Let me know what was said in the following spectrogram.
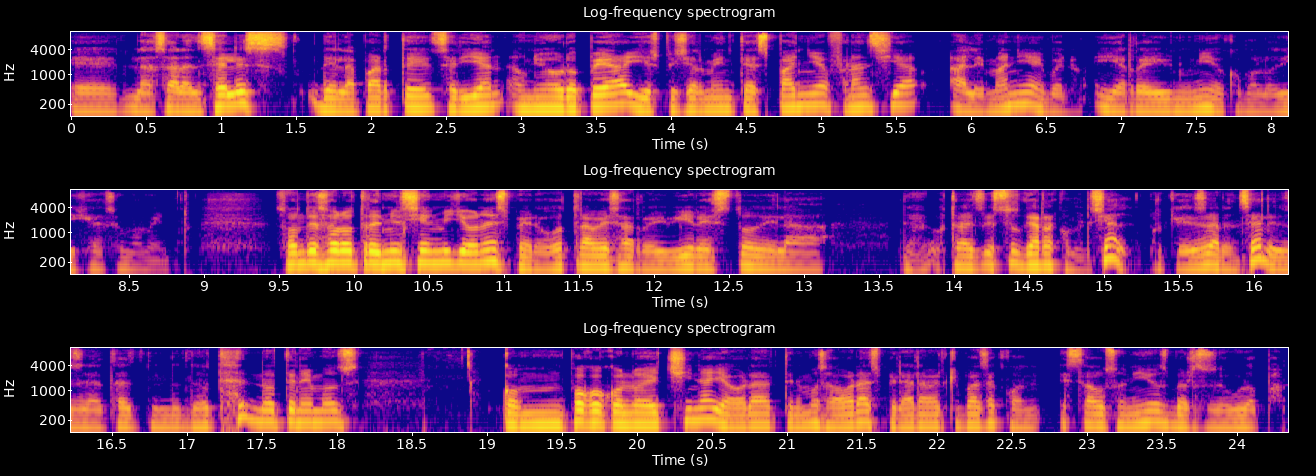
eh, las aranceles de la parte serían a Unión Europea y especialmente a España, Francia, Alemania y bueno, y a Reino Unido, como lo dije hace un momento. Son de solo 3.100 millones, pero otra vez a revivir esto de la... otra vez, esto es guerra comercial, porque es aranceles, o sea, no, no tenemos con un poco con lo de China y ahora tenemos ahora a esperar a ver qué pasa con Estados Unidos versus Europa.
